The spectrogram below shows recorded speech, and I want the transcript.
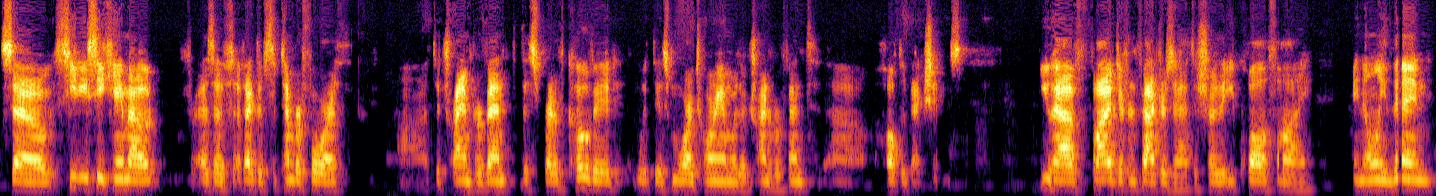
So CDC came out as of effective September 4th uh, to try and prevent the spread of COVID with this moratorium where they're trying to prevent uh, halt evictions. You have five different factors that have to show that you qualify, and only then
